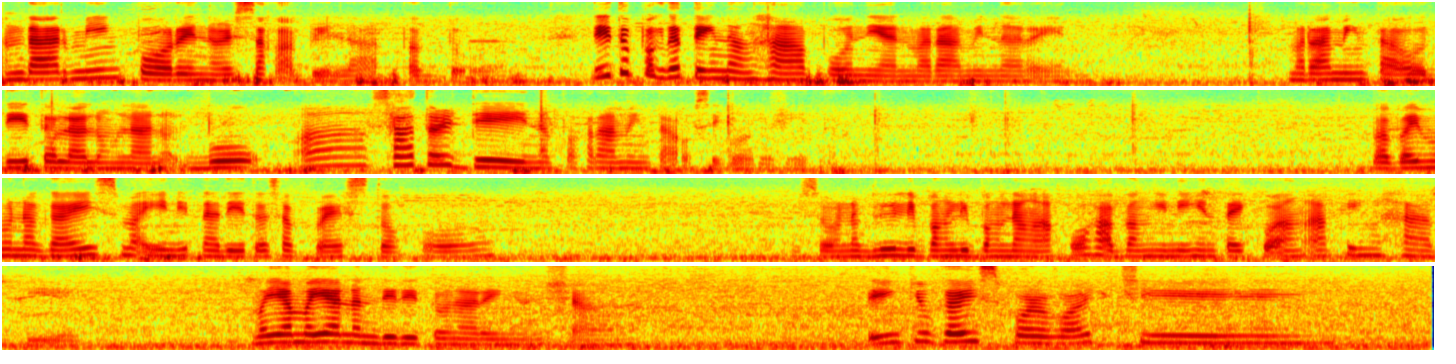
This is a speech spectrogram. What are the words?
Ang daming foreigner sa kabila pag doon. Dito pagdating ng hapon yan, marami na rin. Maraming tao dito, lalong lalo. Bu ah, Saturday, napakaraming tao siguro dito. Babay muna guys, mainit na dito sa pwesto ko. So, naglilibang-libang lang ako habang hinihintay ko ang aking hobby. Maya-maya nandito na rin yun siya. Thank you guys for watching.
